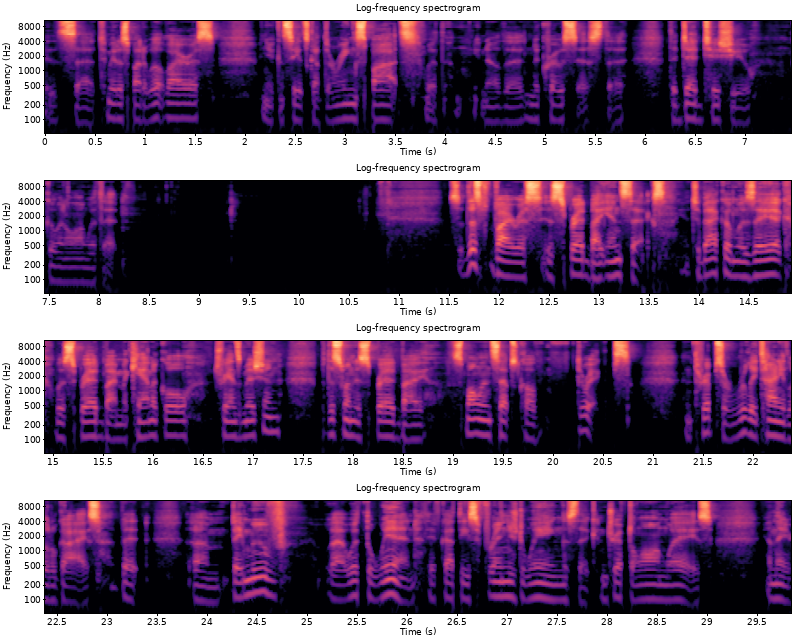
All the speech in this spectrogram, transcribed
is uh, tomato spotted wilt virus. And you can see it's got the ring spots with, you know, the necrosis, the, the dead tissue going along with it. So this virus is spread by insects. Tobacco mosaic was spread by mechanical transmission, but this one is spread by small insects called thrips. And thrips are really tiny little guys, but um, they move uh, with the wind. They've got these fringed wings that can drift a long ways. And their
